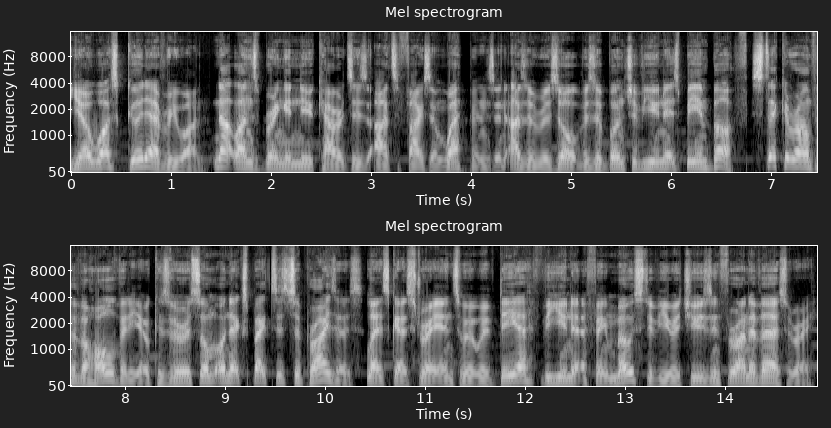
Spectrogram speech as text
Yo, what's good everyone? Natlan's bringing new characters, artifacts and weapons and as a result there's a bunch of units being buffed. Stick around for the whole video because there are some unexpected surprises. Let's get straight into it with Dehya, the unit I think most of you are choosing for anniversary.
